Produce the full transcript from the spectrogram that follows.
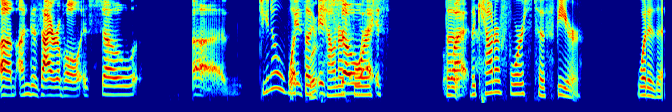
um, undesirable is so. Uh, Do you know what it's, the it's so- counterforce it's the what? the counterforce to fear? What is it?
